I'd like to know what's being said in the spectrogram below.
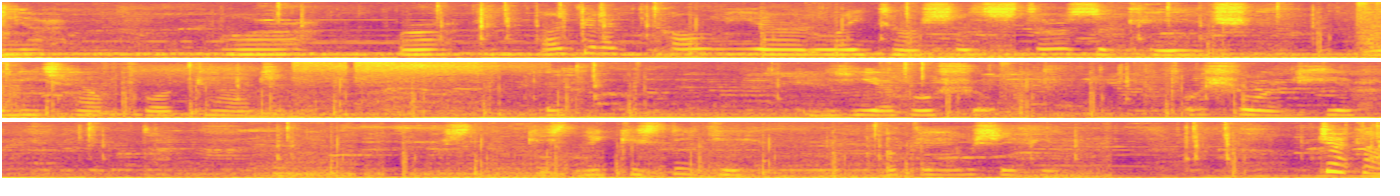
here. Or, or I'm gonna come later since there's a cage. I need help for a cat. In here for sure. For sure in here. Sneaky, sneaky, sneaky. Okay, I'm safe here. Jacka!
